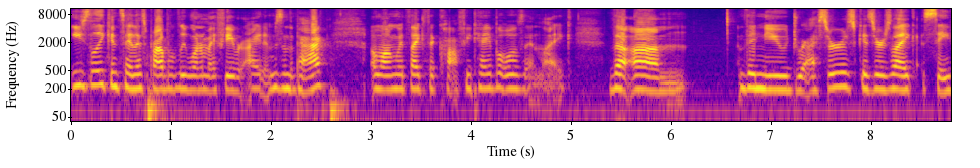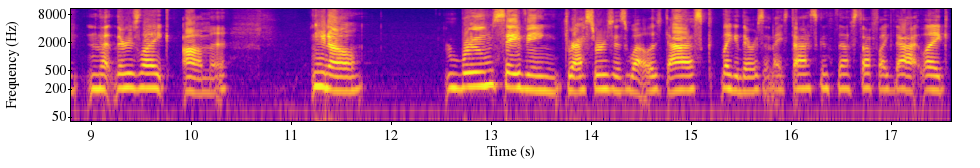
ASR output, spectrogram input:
easily can say that's probably one of my favorite items in the pack, along with like the coffee tables and like the um the new dressers because there's like safe there's like um you know room saving dressers as well as desk like there was a nice desk and stuff stuff like that. Like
